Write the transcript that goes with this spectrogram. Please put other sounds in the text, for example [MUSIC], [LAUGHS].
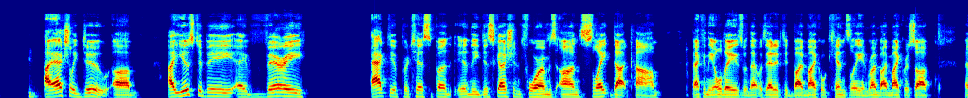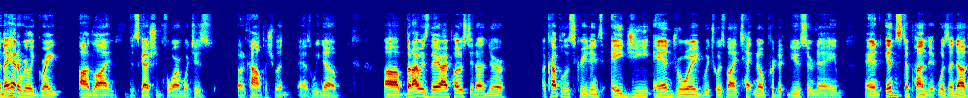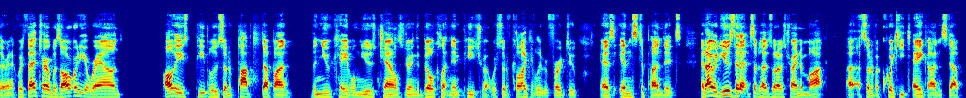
I actually do. Um, I used to be a very active participant in the discussion forums on slate.com back in the old days when that was edited by Michael Kinsley and run by Microsoft. And they had a really great online discussion forum, which is an accomplishment, as we know. Uh, but I was there. I posted under a couple of screen names AG Android, which was my techno producer name, and Instapundit was another. And of course, that term was already around. All these people who sort of popped up on the new cable news channels during the Bill Clinton impeachment were sort of collectively referred to as Instapundits. And I would use that sometimes when I was trying to mock a, a sort of a quickie take on stuff.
